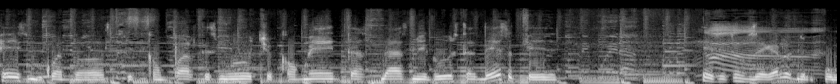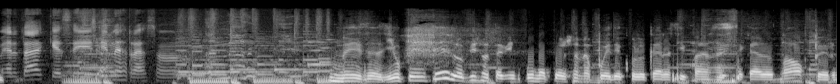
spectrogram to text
Facebook cuando te compartes mucho, comentas, das me gusta, de eso que ese es un regalo del Facebook. ¿Verdad que sí? Tienes razón. Yo pensé lo mismo también que una persona puede colocar así fans destacados, no, pero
